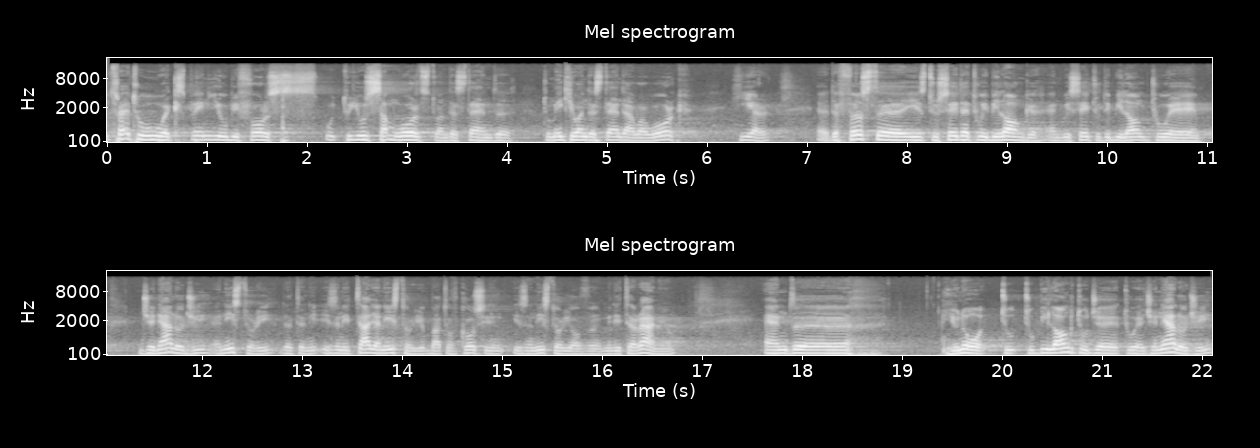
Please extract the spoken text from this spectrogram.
will try to explain you before, to use some words to understand, uh, to make you understand our work here. Uh, the first uh, is to say that we belong, and we say to belong to a genealogy, an history that is an Italian history, but of course is an history of Mediterranean. And uh, you know, to, to belong to, ge- to a genealogy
